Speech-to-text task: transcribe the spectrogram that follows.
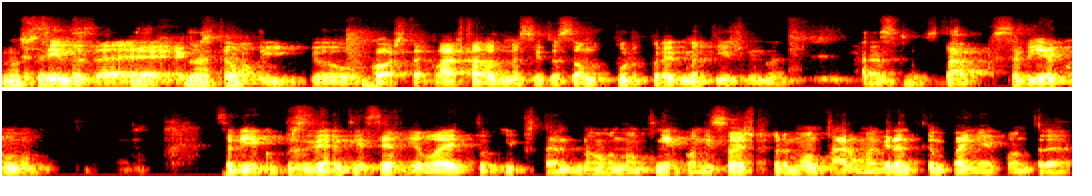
Não Sim, mas é, a questão ali que o Costa, claro, estava numa situação de puro pragmatismo. É? Portanto, ah, sabe, sabia que o sabia que o presidente ia ser reeleito e, portanto, não, não tinha condições para montar uma grande campanha contra,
